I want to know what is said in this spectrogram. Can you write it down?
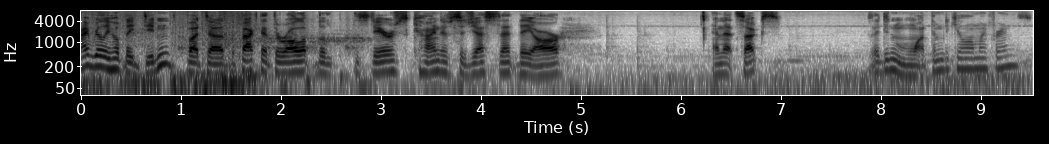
I really hope they didn't, but uh, the fact that they're all up the, the stairs kind of suggests that they are. And that sucks. Because I didn't want them to kill all my friends.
